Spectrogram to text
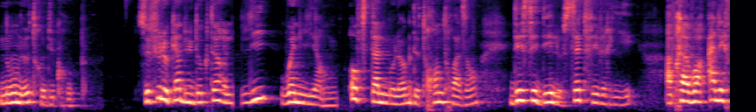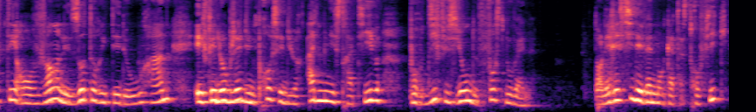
non neutres du groupe. Ce fut le cas du docteur Li Wenliang, ophtalmologue de 33 ans, décédé le 7 février, après avoir alerté en vain les autorités de Wuhan et fait l'objet d'une procédure administrative pour diffusion de fausses nouvelles. Dans les récits d'événements catastrophiques,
